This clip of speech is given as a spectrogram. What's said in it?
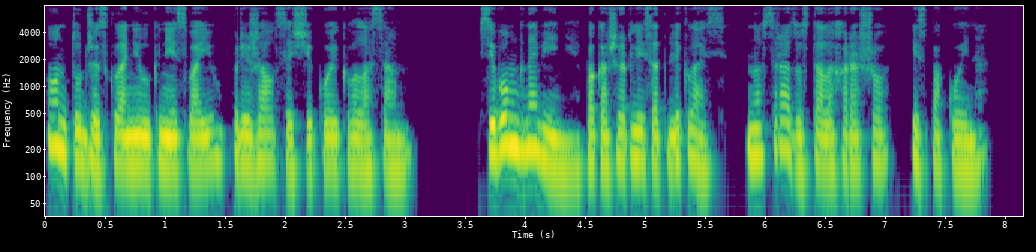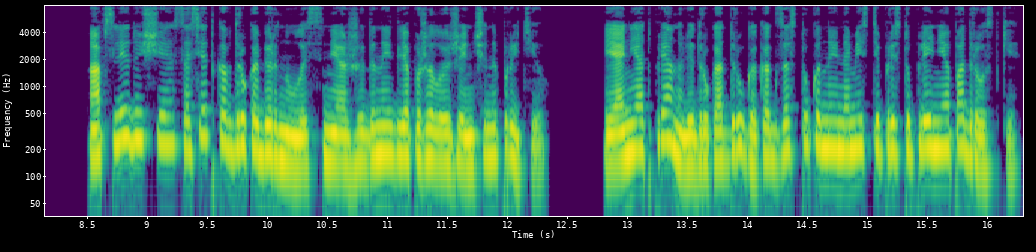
Он тут же склонил к ней свою, прижался щекой к волосам. Всего мгновение, пока Шерлис отвлеклась, но сразу стало хорошо и спокойно. А в следующее соседка вдруг обернулась с неожиданной для пожилой женщины прытью. И они отпрянули друг от друга, как застуканные на месте преступления подростки.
